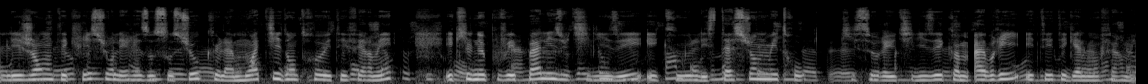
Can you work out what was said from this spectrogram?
les gens ont écrit sur les réseaux sociaux que la moitié d'entre eux étaient fermés et qu'ils ne pouvaient pas les utiliser et que les stations de métro qui seraient utilisées comme abris étaient également fermées.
